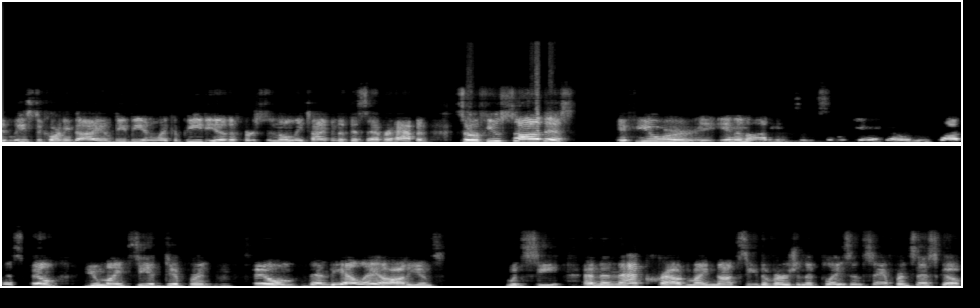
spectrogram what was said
at least according to IMDb and Wikipedia, the first and only time that this ever happened. So if you saw this, if you were in an audience in San Diego and you saw this film, you might see a different film than the LA audience would see, and then that crowd might not see the version that plays in San Francisco.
